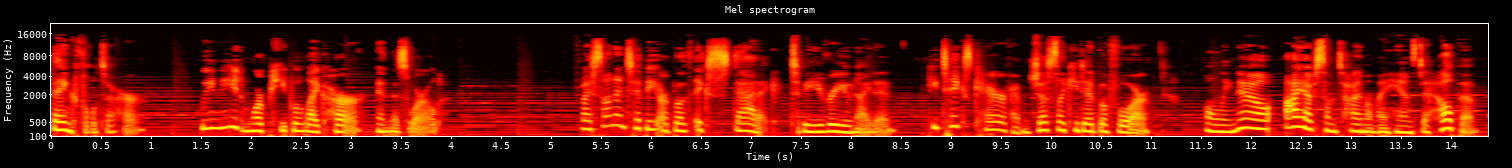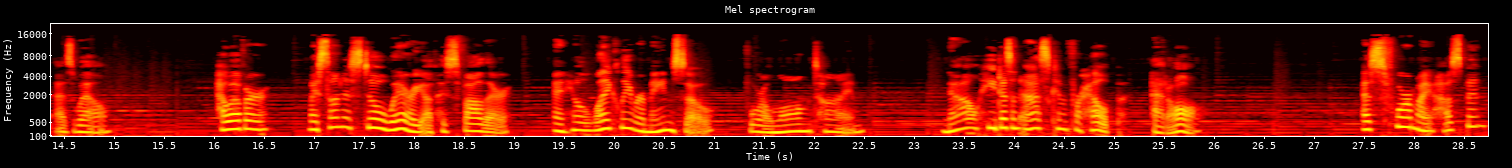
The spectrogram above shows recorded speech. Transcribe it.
thankful to her. We need more people like her in this world. My son and Tippy are both ecstatic to be reunited. He takes care of him just like he did before, only now I have some time on my hands to help him as well. However, my son is still wary of his father, and he'll likely remain so for a long time. Now he doesn't ask him for help at all. As for my husband,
